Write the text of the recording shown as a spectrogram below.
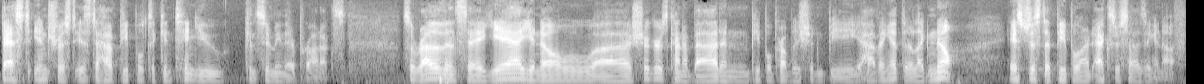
best interest is to have people to continue consuming their products. So rather than say yeah you know uh, sugar's kind of bad and people probably shouldn't be having it they're like no it's just that people aren't exercising enough.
